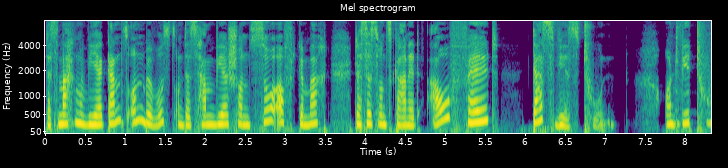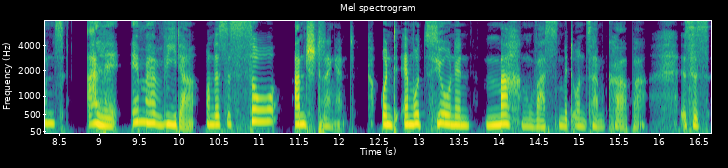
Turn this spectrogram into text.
das machen wir ganz unbewusst und das haben wir schon so oft gemacht, dass es uns gar nicht auffällt, dass wir es tun. Und wir tun's alle immer wieder und es ist so anstrengend. Und Emotionen machen was mit unserem Körper. Es ist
